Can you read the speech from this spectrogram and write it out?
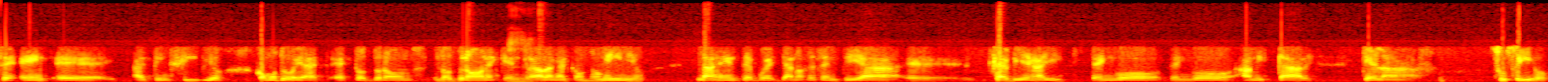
se, en, eh, al principio como tú veías estos drones, los drones que uh -huh. entraban al condominio, la gente pues ya no se sentía eh, bien allí. Tengo tengo amistades que las sus hijos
